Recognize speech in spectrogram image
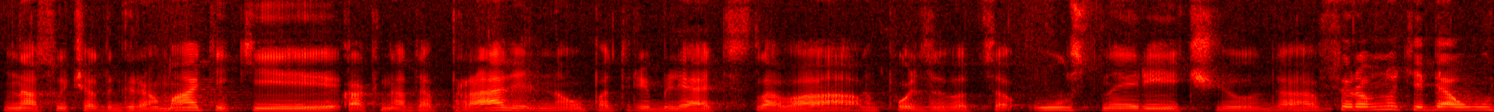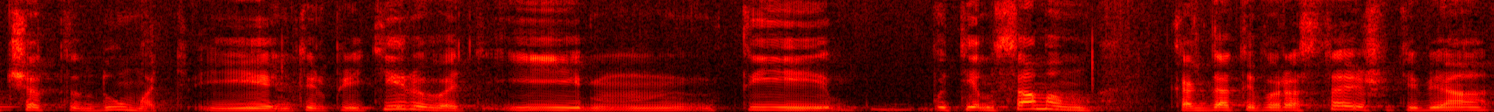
нас учат грамматике, как надо правильно употреблять слова, пользоваться устной речью. Да. Все равно тебя учат думать и интерпретировать, и ты тем самым, когда ты вырастаешь, у тебя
